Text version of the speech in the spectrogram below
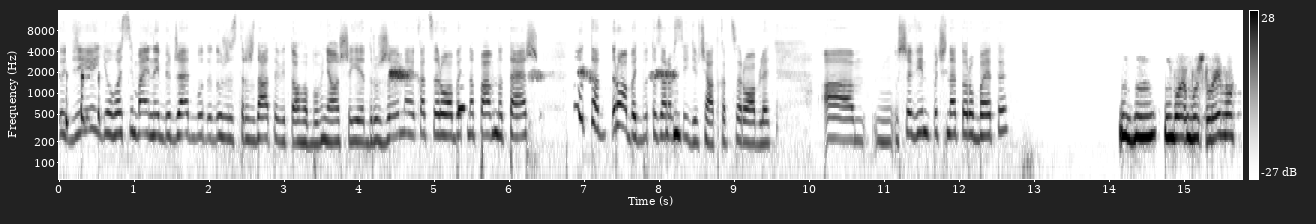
Тоді його сімейний бюджет буде дуже страждати від того, бо в нього ще є дружина, яка це робить, напевно, теж. Ну, та робить, бо то зараз всі дівчатка це роблять. А ще він почне то робити, Угу. Можливо.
